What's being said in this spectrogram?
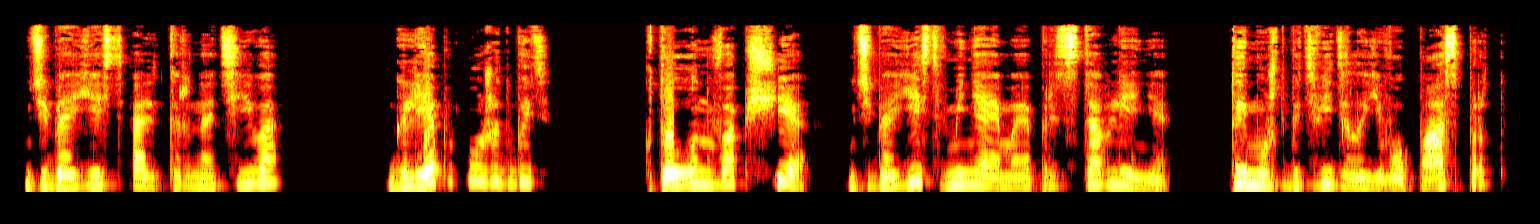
У тебя есть альтернатива? Глеб, может быть? Кто он вообще? У тебя есть вменяемое представление? Ты, может быть, видела его паспорт?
